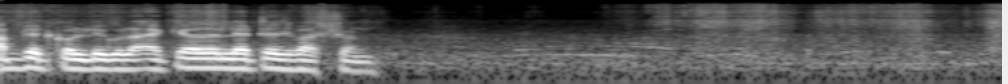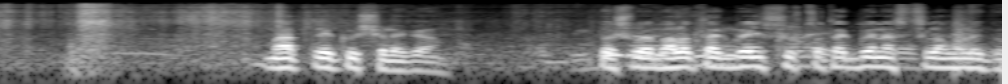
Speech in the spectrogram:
আপডেট কোয়ালিটিগুলো একেবারে লেটেস্ট ভার্সন মাত্র একুশশো টাকা। তো সবাই ভালো থাকবেন সুস্থ থাকবেন আসসালামু আলাইকুম।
